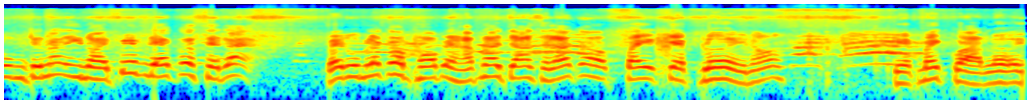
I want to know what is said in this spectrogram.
รุมตรงนั้นอีกหน่อยปิ๊บเดี๋ยวก็เสร็จละไปรุมแล้วก็พอไปหาพระอาจารย์เสร็จแล้วก็ไปเก็บเลยเนาะเก็บไม่กวาดเลย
